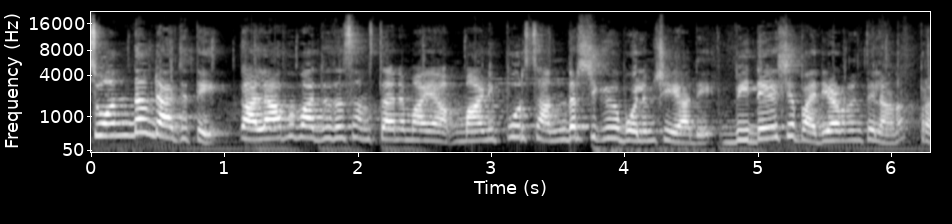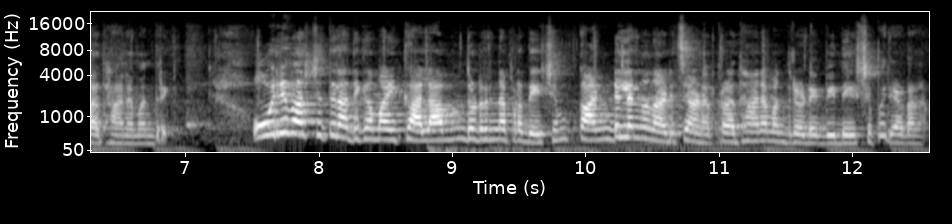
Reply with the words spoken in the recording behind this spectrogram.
സ്വന്തം രാജ്യത്തെ കലാപബാധിത സംസ്ഥാനമായ മണിപ്പൂർ സന്ദർശിക്കുക പോലും ചെയ്യാതെ വിദേശ പര്യടനത്തിലാണ് പ്രധാനമന്ത്രി. ഒരു വർഷത്തിലധികമായി കലാപം തുടരുന്ന പ്രദേശം കണ്ടില്ലെന്ന് നടിച്ചാണ് പ്രധാനമന്ത്രിയുടെ വിദേശ പര്യടനം.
